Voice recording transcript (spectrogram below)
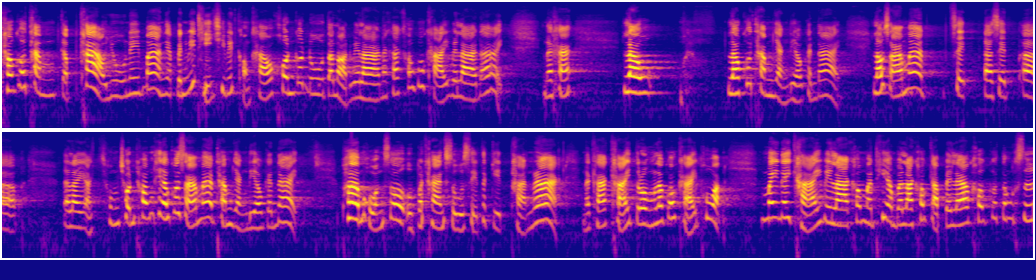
เขาก็ทำกับข้าวอยู่ในบ้านเนี่ยเป็นวิถีชีวิตของเขาคนก็ดูตลอดเวลานะคะเขาก็ขายเวลาได้นะคะ เราเราก็ทำอย่างเดียวกันได้ เราสามารถเสร็จเอ่อเสร็จอะไรอะชุมชนท่องเที่ยวก็สามารถทำอย่างเดียวกันได้ เพิ่มห่วงโซ่อุปทานสู่เศรษฐกิจฐานรากนะคะขายตรงแล้วก็ขายพวก ไม่ได้ขายเวลาเขามาเที่ยวเวลาเขากลับไปแล้วเขาก็ต้องซื้อ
